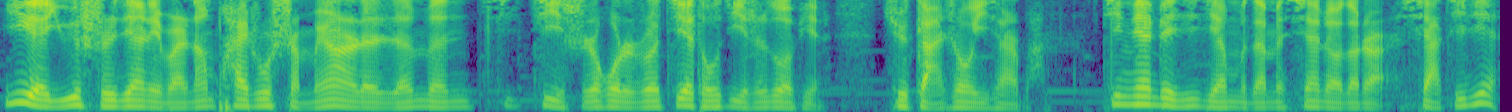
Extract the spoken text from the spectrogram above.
业余时间里边能拍出什么样的人文纪纪实或者说街头纪实作品，去感受一下吧。今天这期节目咱们先聊到这儿，下期见。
